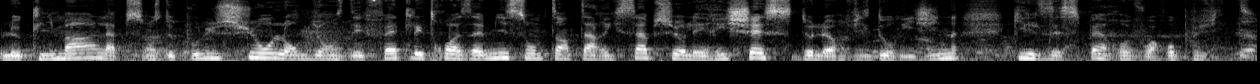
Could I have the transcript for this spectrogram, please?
Le climat, l'absence de pollution, l'ambiance des fêtes, les trois amis sont intarissables sur les richesses de leur ville d'origine qu'ils espèrent revoir au plus vite.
